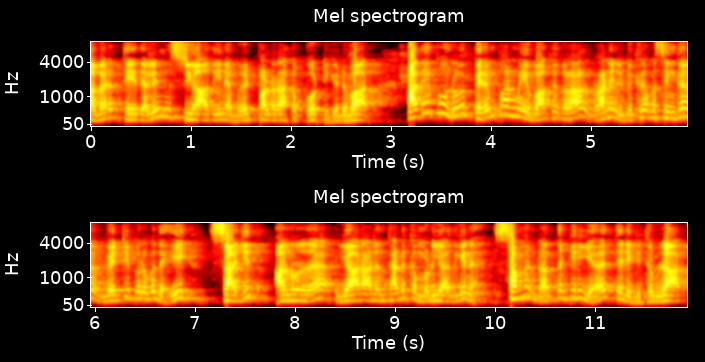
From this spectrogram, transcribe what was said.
அவர் தேர்தலில் சுயாதீன வேட்பாளராக போட்டியிடுவார். அதேபோன்று பெரும்பான்மை வாக்குகளால் ரணில் விக்ரமசிங்க வெற்றி பெறுவதை சஜித் அனுர யாராலும் தடுக்க முடியாது என சமன் ரத்னபிரிய தெரிவித்துள்ளார்.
